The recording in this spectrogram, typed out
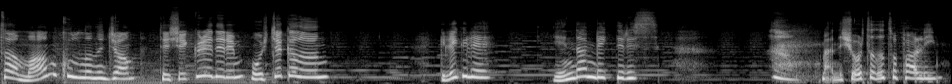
Tamam kullanacağım. Teşekkür ederim. Hoşçakalın. Güle güle. Yeniden bekleriz. Ben de şu ortalığı toparlayayım.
